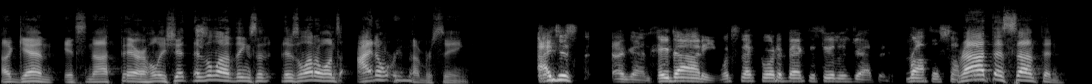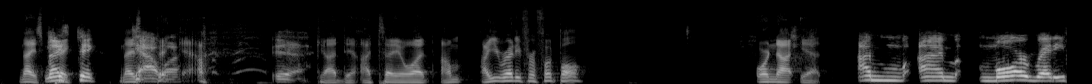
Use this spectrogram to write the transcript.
Again, it's not there. Holy shit! There's a lot of things that there's a lot of ones I don't remember seeing. I just, again, hey, Dottie, what's that quarterback the Steelers drafted? Roethlisberger. something. Rata something. Nice, Nice pick. pick, Nice Cowboy. pick. Yeah. God damn! I tell you what. I'm. Are you ready for football? Or not yet? I'm I'm more ready.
